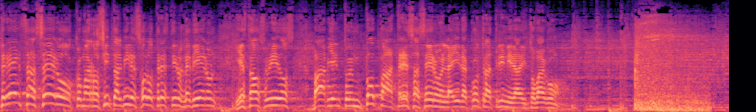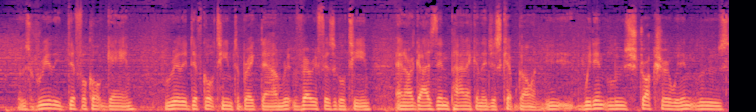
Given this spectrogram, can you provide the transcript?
3 a 0, como a Rosita Alvírez solo tres tiros le dieron y Estados Unidos va a viento en popa 3 a 0 en la ida contra Trinidad y Tobago. It was really difficult game, really difficult team to break down, re- very physical team, and our guys didn't panic and they just kept going. We didn't lose structure, we didn't lose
